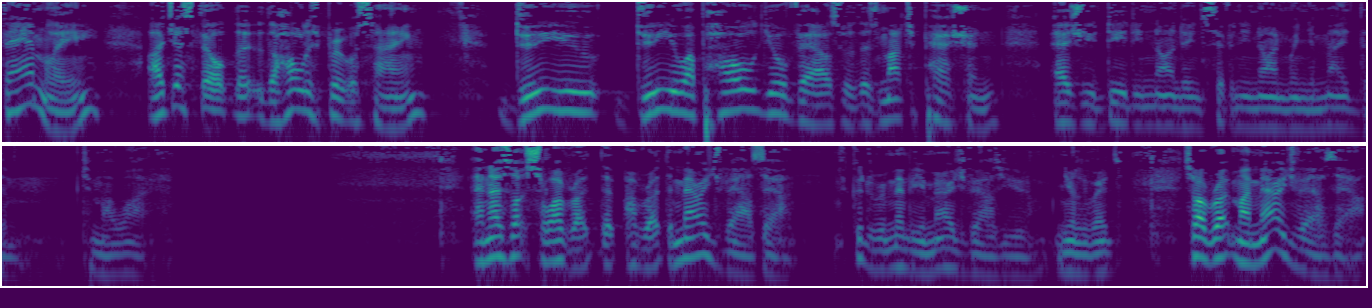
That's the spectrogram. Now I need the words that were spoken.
family, I just felt that the Holy Spirit was saying, do you, do you uphold your vows with as much passion as you did in 1979 when you made them to my wife? And as I, so I wrote the, I wrote the marriage vows out. Good to remember your marriage vows, you newlyweds. So I wrote my marriage vows out.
